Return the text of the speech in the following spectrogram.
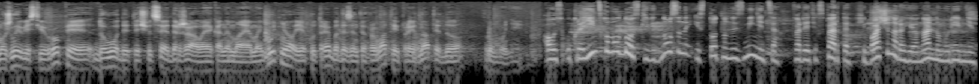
можливість в Європі доводити, що це держава, яка не має майбутнього, яку треба дезінтегрувати і приєднати до Румунії. А ось українсько-молдовські відносини істотно не зміняться, твердять експерти, хіба що на регіональному рівні.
